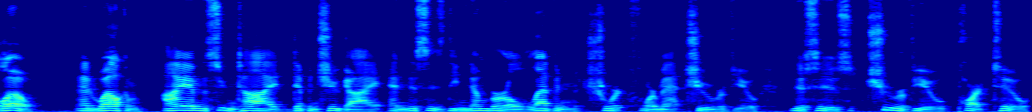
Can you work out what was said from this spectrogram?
Hello and welcome. I am the suit and tie dip and chew guy, and this is the number 11 short format chew review. This is Chew Review Part 2,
